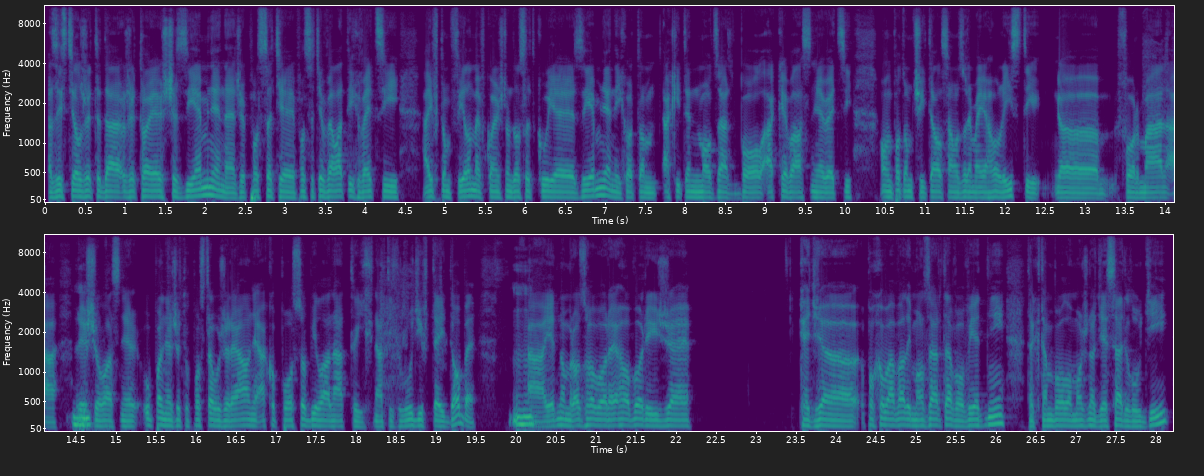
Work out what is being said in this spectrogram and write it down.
a zistil, že, teda, že to je ešte zjemnené, že v podstate, v podstate veľa tých vecí aj v tom filme v konečnom dôsledku je zjemnených o tom, aký ten Mozart bol, aké vlastne veci. On potom čítal samozrejme jeho listy uh, Formán a mm. riešil vlastne úplne, že tú postavu, že reálne ako pôsobila na tých, na tých ľudí v tej dobe. Mm-hmm. A jednom rozhovore hovorí, že keď uh, pochovávali Mozarta vo Viedni, tak tam bolo možno 10 ľudí,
